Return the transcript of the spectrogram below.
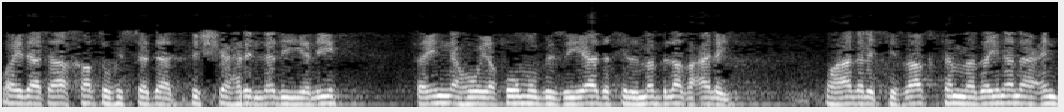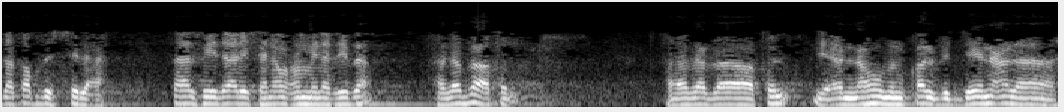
وإذا تأخرت في السداد في الشهر الذي يليه فإنه يقوم بزيادة المبلغ علي وهذا الاتفاق تم بيننا عند قبض السلعة فهل في ذلك نوع من الربا؟ هذا باطل هذا باطل لأنه من قلب الدين على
